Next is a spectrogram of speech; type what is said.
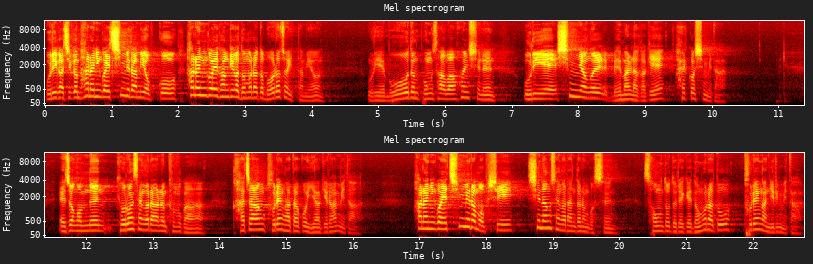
우리가 지금 하나님과의 친밀함이 없고 하나님과의 관계가 너무나도 멀어져 있다면 우리의 모든 봉사와 헌신은 우리의 심령을 메말라가게 할 것입니다. 애정 없는 결혼 생활을 하는 부부가 가장 불행하다고 이야기를 합니다. 하나님과의 친밀함 없이 신앙생활 한다는 것은 성도들에게 너무나도 불행한 일입니다.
